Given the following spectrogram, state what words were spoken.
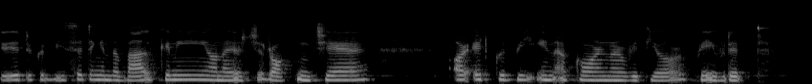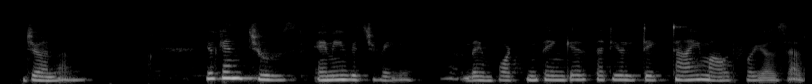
it could be sitting in the balcony on a rocking chair or it could be in a corner with your favorite journal. You can choose any which ways. The important thing is that you'll take time out for yourself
